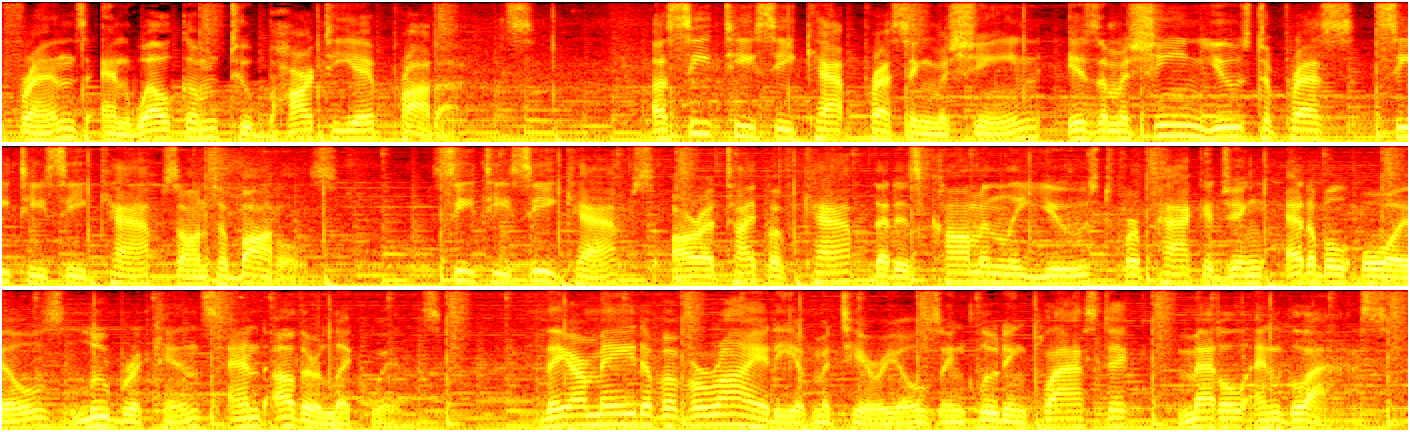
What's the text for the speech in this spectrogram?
friends and welcome to Bhartiye Products. A CTC cap pressing machine is a machine used to press CTC caps onto bottles. CTC caps are a type of cap that is commonly used for packaging edible oils, lubricants, and other liquids. They are made of a variety of materials including plastic, metal, and glass.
